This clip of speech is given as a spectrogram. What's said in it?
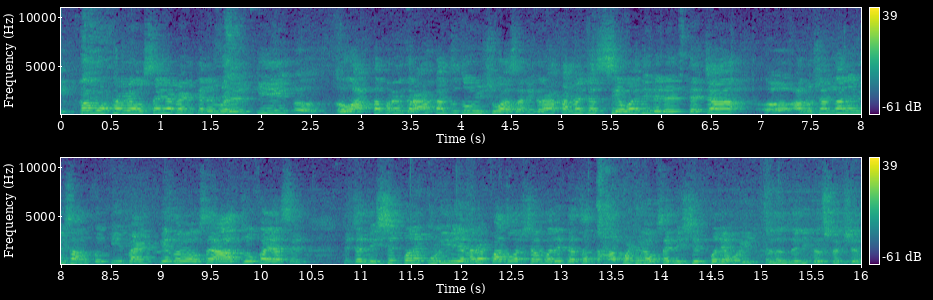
इतका मोठा व्यवसाय या बँकेला मिळेल की जो आतापर्यंत ग्राहकांचा जो विश्वास आणि ग्राहकांना ज्या सेवा दिलेल्या आहेत त्याच्या अनुषंगाने मी सांगतो की बँकेचा व्यवसाय आज जो काही असेल त्याच्या निश्चितपणे पुढील येणाऱ्या पाच वर्षामध्ये त्याचा दहापट व्यवसाय निश्चितपणे होईल. नंदिनी कन्स्ट्रक्शन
